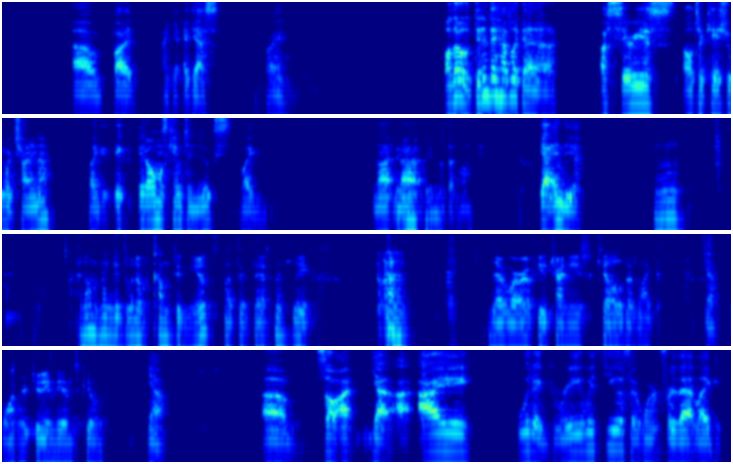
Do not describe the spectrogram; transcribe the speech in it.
Um, but I, I guess, right? Although, didn't they have like a a serious altercation with China? Like it, it almost came to nukes. Like not not with that one. Yeah, India. Mm, I don't think it would have come to nukes, but it definitely there were a few Chinese killed and like yeah one or two Indians killed. Yeah. Um, so I yeah I, I would agree with you if it weren't for that like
